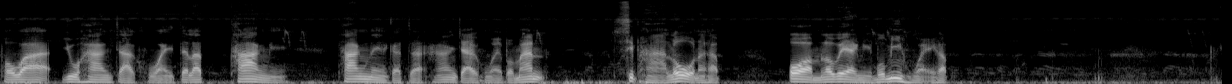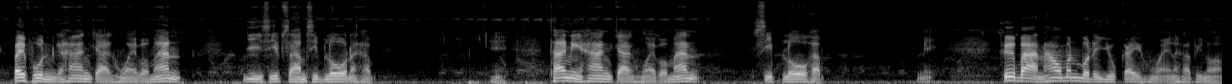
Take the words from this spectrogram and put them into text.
เพราะว่าอยู่ห่างจากห้วยแต่ละทางนี่ ทางนี่ก็จะห่างจากหวยประมาณ15โลนะครับอ้อมละแวกนี่บ่มีหวยครับ ไปพุ่นก็ห่างจากหวยประมาณ20-30โลนะครับทางนี้ห่างจากหวยประมาณ10โลครับนี่คือบ้านเฮามันบ่ได้อยู่ไกลหวยนะครับ พี่น้อง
